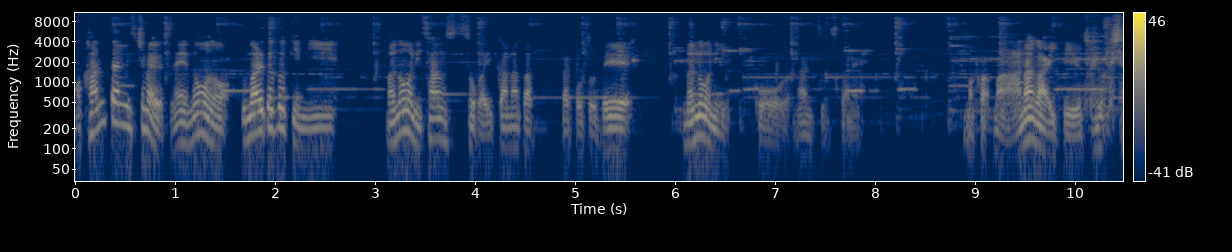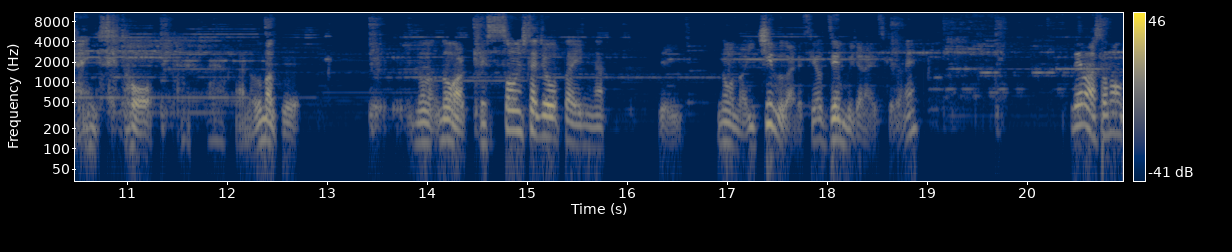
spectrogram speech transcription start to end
まあ、簡単に言ってしまえばですね、脳の、生まれた時に、まあ、脳に酸素がいかなかったことで、まあ、脳に、こう、なんつうんですかね。まあ、かまあ、穴が開いているというわけじゃないんですけど、あの、うまく、脳が欠損した状態になってい。脳の一部がですよ。全部じゃないですけどね。で、まあ、その、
